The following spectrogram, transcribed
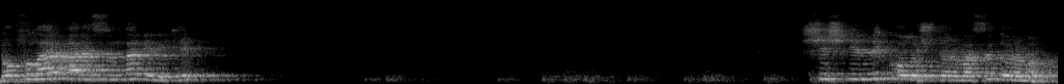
dokular arasında birikip şişkinlik oluşturması durumu.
